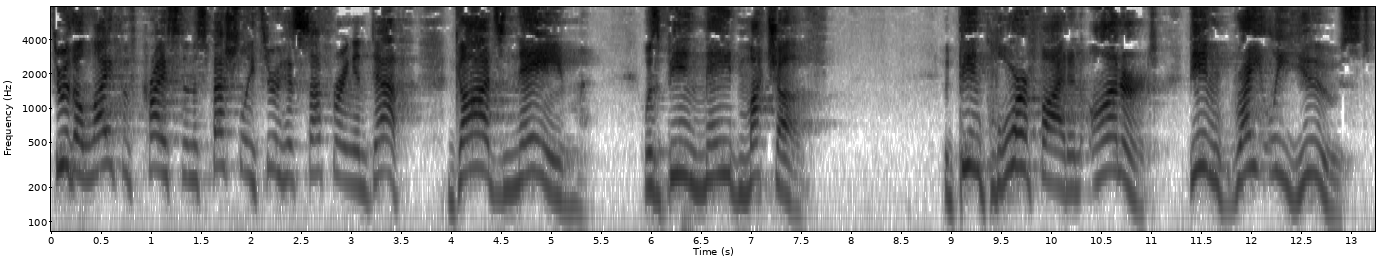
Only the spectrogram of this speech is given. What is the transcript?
Through the life of Christ, and especially through His suffering and death, God's name was being made much of being glorified and honored, being rightly used.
